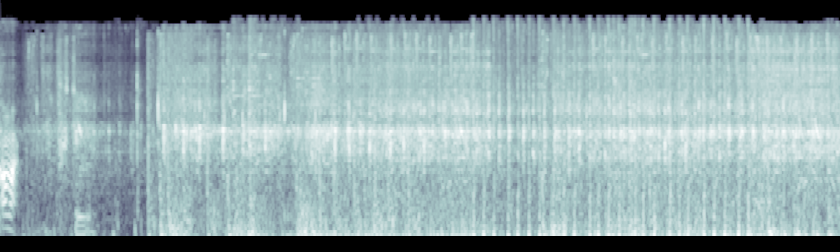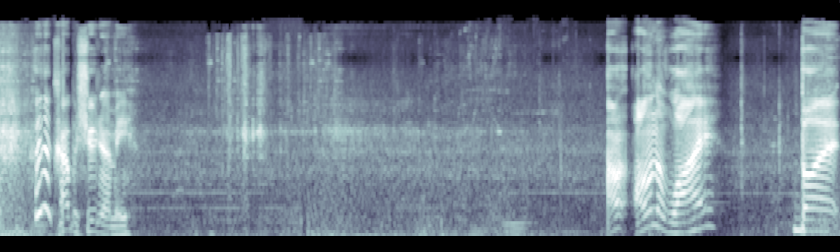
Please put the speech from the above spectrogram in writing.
Oh my freaking. Who the crap was shooting at me? I don't, I don't know why, but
